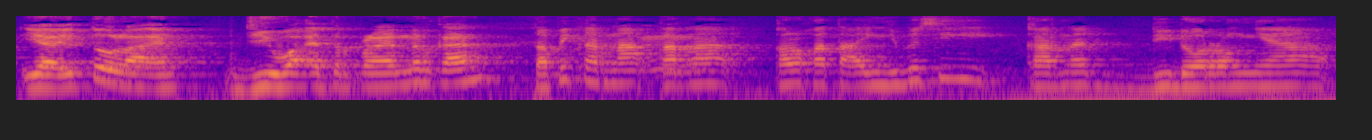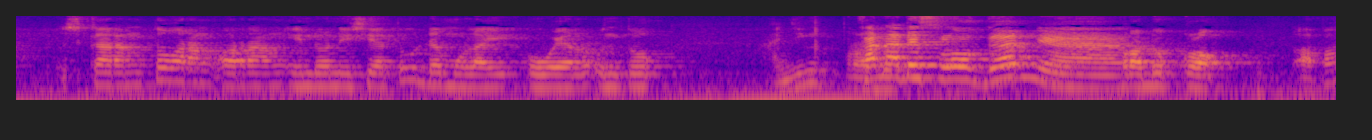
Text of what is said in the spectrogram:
ya itulah en- jiwa entrepreneur kan Tapi karena karena kalau kata Aing juga sih karena didorongnya sekarang tuh orang-orang Indonesia tuh udah mulai aware untuk anjing produk, kan ada slogannya produk lo, apa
